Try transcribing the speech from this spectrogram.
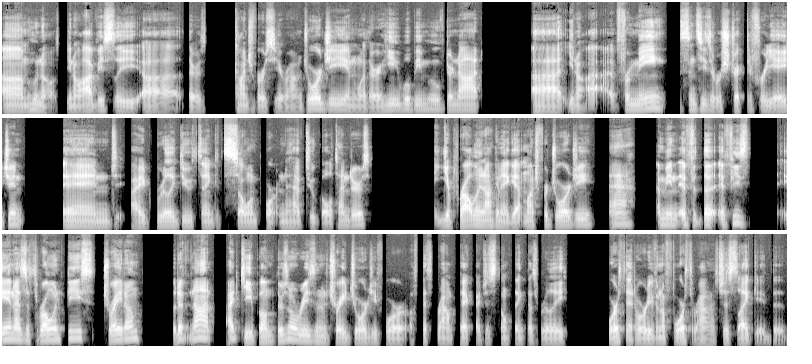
Um, who knows? You know, obviously, uh, there's controversy around Georgie and whether he will be moved or not. Uh, you know, uh, for me, since he's a restricted free agent, and I really do think it's so important to have two goaltenders. you're probably not going to get much for Georgie. Eh, I mean, if the if he's in as a throw-in piece, trade him. But if not, I'd keep him. There's no reason to trade Georgie for a fifth round pick. I just don't think that's really worth it, or even a fourth round. It's just like eh, the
